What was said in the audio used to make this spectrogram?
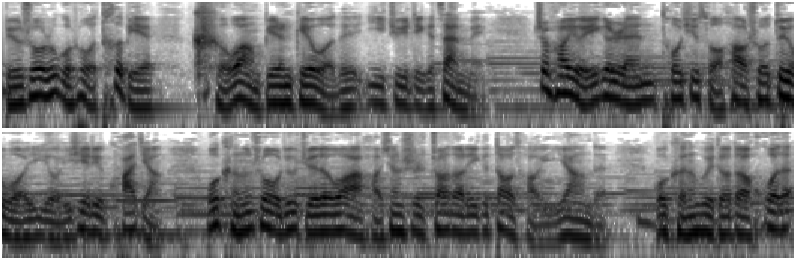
比如说，如果说我特别渴望别人给我的一句这个赞美，正好有一个人投其所好说对我有一些这个夸奖，我可能说我就觉得哇，好像是抓到了一个稻草一样的，我可能会得到获得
